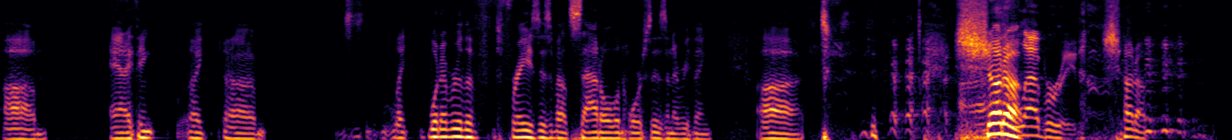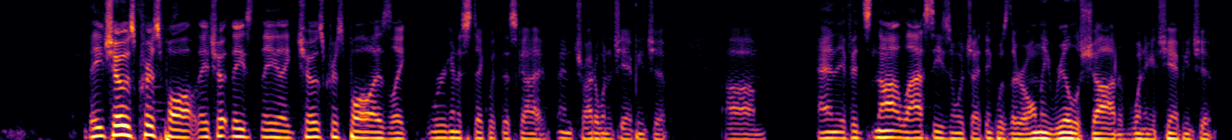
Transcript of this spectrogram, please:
Um, and I think like um, like whatever the f- phrase is about saddle and horses and everything. Uh, shut up! Elaborate. Shut up. They chose Chris Paul. They chose they they like chose Chris Paul as like we're gonna stick with this guy and try to win a championship. Um, and if it's not last season, which I think was their only real shot of winning a championship,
